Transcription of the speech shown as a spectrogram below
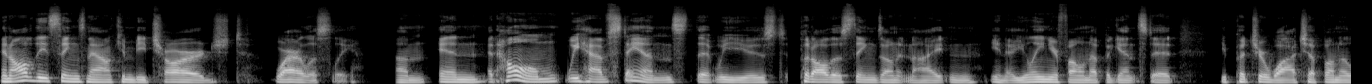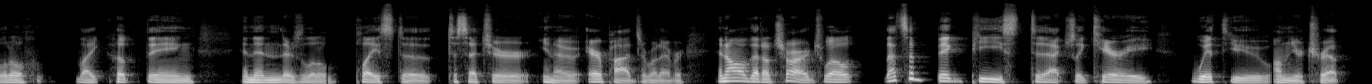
And all of these things now can be charged wirelessly. Um, and at home, we have stands that we use to put all those things on at night. And, you know, you lean your phone up against it, you put your watch up on a little like hook thing, and then there's a little place to to set your you know AirPods or whatever, and all of that'll charge. Well, that's a big piece to actually carry with you on your trip.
